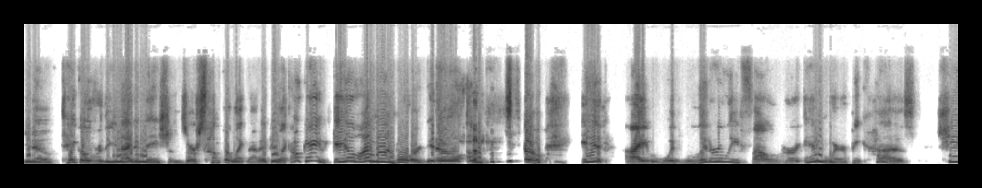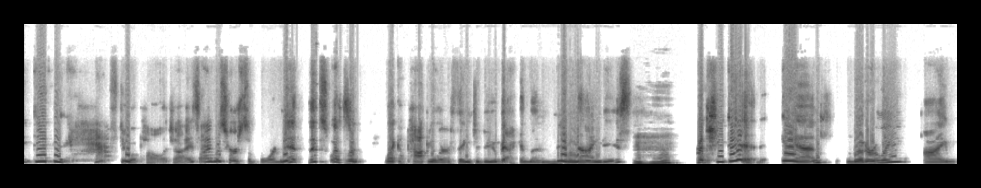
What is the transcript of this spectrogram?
you know, take over the United Nations or something like that. I'd be like, okay, Gail, I'm on board, you know. Um, so it, I would literally follow her anywhere because she didn't have to apologize. I was her subordinate. This wasn't like a popular thing to do back in the mid 90s, mm-hmm. but she did. And literally, I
